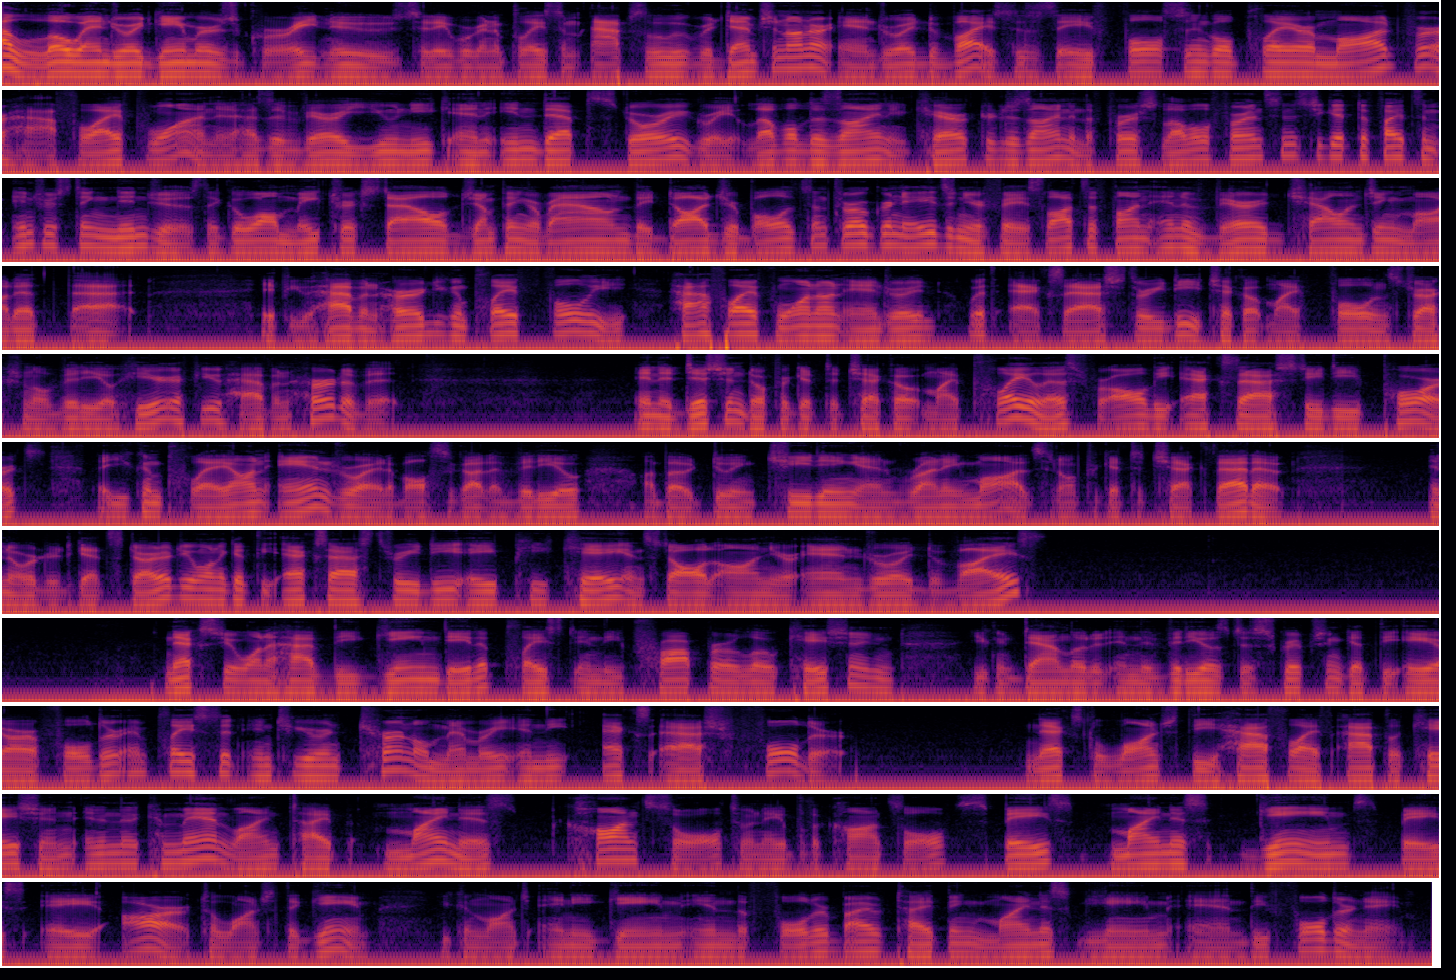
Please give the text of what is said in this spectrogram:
Hello Android gamers, great news! Today we're going to play some Absolute Redemption on our Android device. This is a full single player mod for Half-Life 1. It has a very unique and in-depth story, great level design and character design. In the first level, for instance, you get to fight some interesting ninjas. They go all Matrix style, jumping around, they dodge your bullets and throw grenades in your face. Lots of fun and a very challenging mod at that. If you haven't heard, you can play fully Half-Life 1 on Android with Xash 3D. Check out my full instructional video here if you haven't heard of it. In addition, don't forget to check out my playlist for all the Xash 3D ports that you can play on Android. I've also got a video about doing cheating and running mods, so don't forget to check that out. In order to get started, you want to get the Xash 3D APK installed on your Android device. Next, you'll want to have the game data placed in the proper location. You can download it in the video's description, get the AR folder, and place it into your internal memory in the Xash folder. Next, launch the Half-Life application, and in the command line type minus console to enable the console, space minus game space AR to launch the game. You can launch any game in the folder by typing minus game and the folder name.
